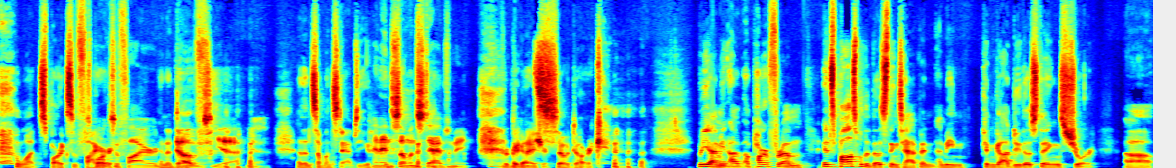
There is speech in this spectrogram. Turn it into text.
what sparks of fire, Sparks of fire and a doves. dove. Yeah, yeah. and then someone stabs you. And then someone stabs me for good measure. So dark. but yeah, I mean, apart from it's possible that those things happen. I mean, can God do those things? Sure. Uh,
